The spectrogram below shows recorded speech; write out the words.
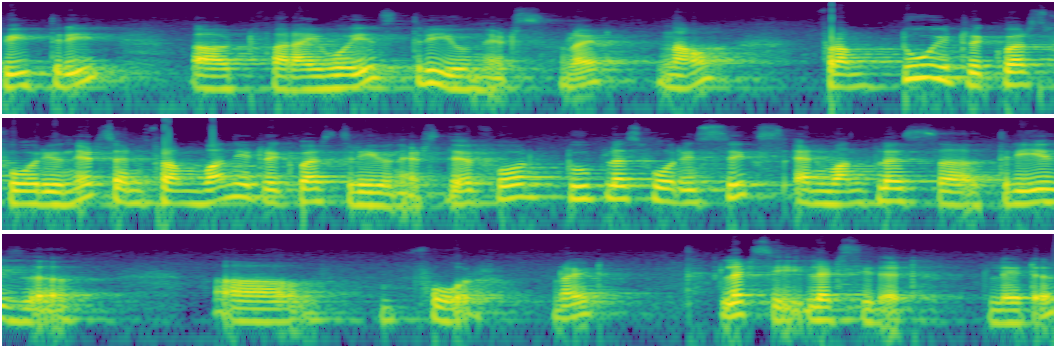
P3 uh, for IO is 3 units right? Now from 2 it requires 4 units and from 1 it requires 3 units. Therefore 2 plus 4 is 6 and 1 plus, uh, 3 is uh, uh, 4 right? Let's see let's see that later.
